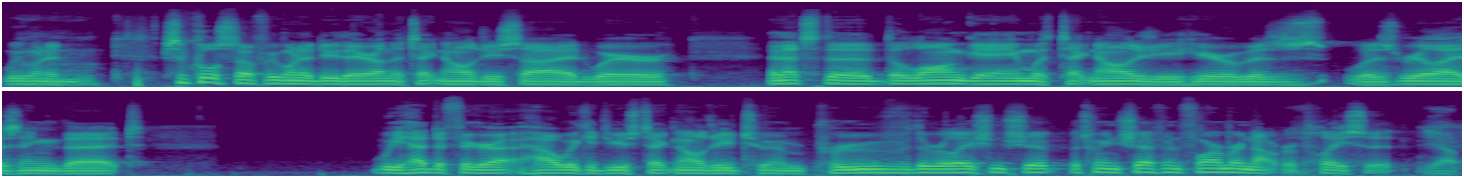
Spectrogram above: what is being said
We wanted mm-hmm. some cool stuff we want to do there on the technology side where, and that's the the long game with technology here was was realizing that we had to figure out how we could use technology to improve the relationship between chef and farmer, not replace it. Yep.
